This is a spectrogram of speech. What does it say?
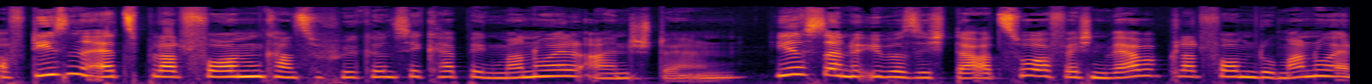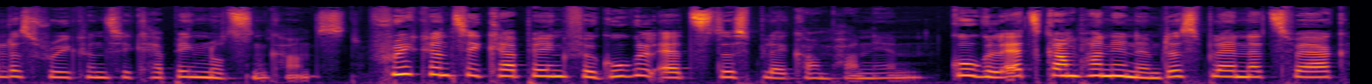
Auf diesen Ads-Plattformen kannst du Frequency Capping manuell einstellen. Hier ist eine Übersicht dazu, auf welchen Werbeplattformen du manuelles Frequency Capping nutzen kannst. Frequency Capping für Google Ads Display-Kampagnen. Google Ads-Kampagnen im Display-Netzwerk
